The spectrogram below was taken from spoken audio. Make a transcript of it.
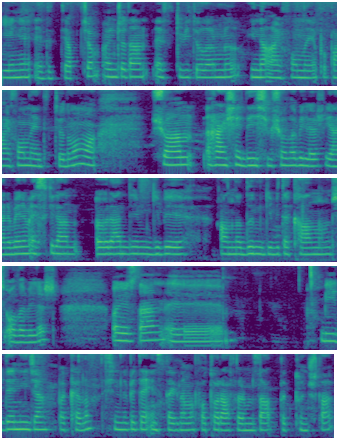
yeni edit yapacağım. Önceden eski videolarımı yine iPhone'la yapıp iPhone'la editliyordum ama şu an her şey değişmiş olabilir. Yani benim eskiden öğrendiğim gibi, anladığım gibi de kalmamış olabilir. O yüzden eee, bir deneyeceğim bakalım. Şimdi bir de Instagram'a fotoğraflarımızı attık Tunç'la.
